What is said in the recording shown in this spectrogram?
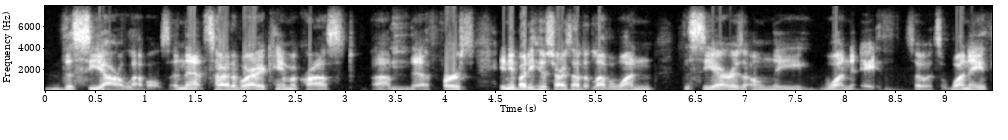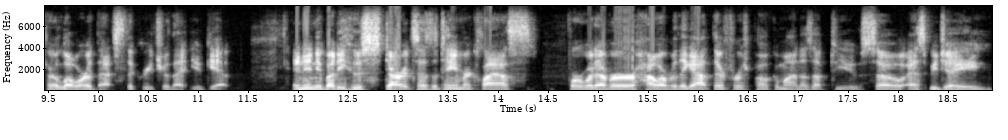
the CR levels? And that's sort of where I came across um, the first anybody who starts out at level one, the CR is only one eighth. So it's one eighth or lower, that's the creature that you get. And anybody who starts as a tamer class, for whatever, however they got their first Pokemon, is up to you. So SBJ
